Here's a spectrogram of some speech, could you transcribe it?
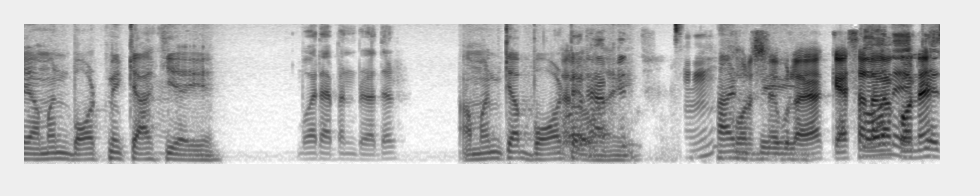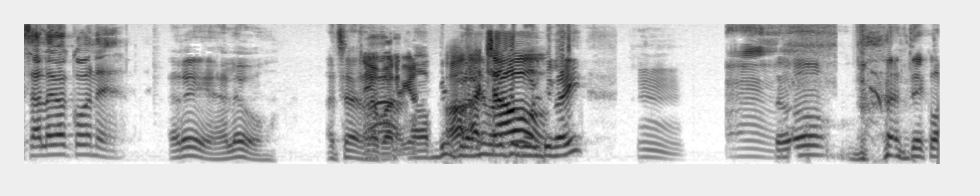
अबे अमन बॉट ने क्या किया ये? What happened, brother? अमन क्या बॉट है भाई? हाँ फॉरेस्ट ने बुलाया। कैसा लगा कौन है? कैसा लगा कौन है? अरे हेलो अच्छा। आप भी हाँ, पुराने अच्छा वाले हो। गोल्डी भाई? हम्म। तो देखो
